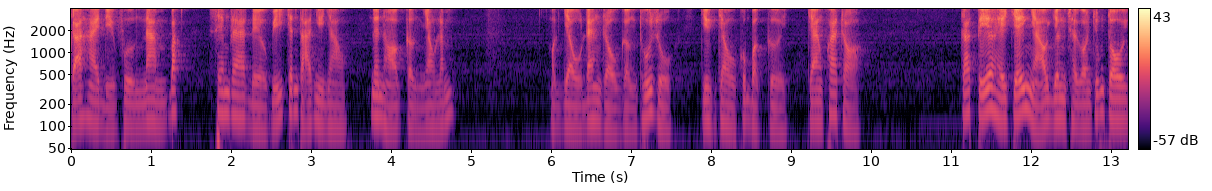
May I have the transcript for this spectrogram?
Cả hai địa phương Nam Bắc Xem ra đều bí chánh tả như nhau, Nên họ cần nhau lắm. Mặc dầu đang rầu gần thúi ruột, Dương Châu cũng bật cười, Chàng khoa trò. Cá tía hay chế nhạo dân Sài Gòn chúng tôi,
